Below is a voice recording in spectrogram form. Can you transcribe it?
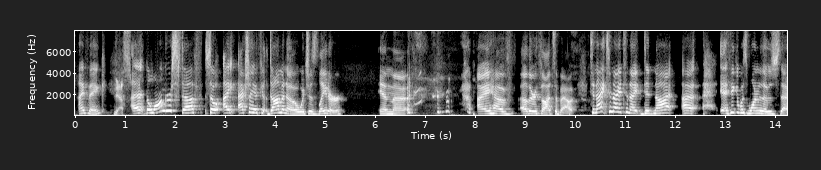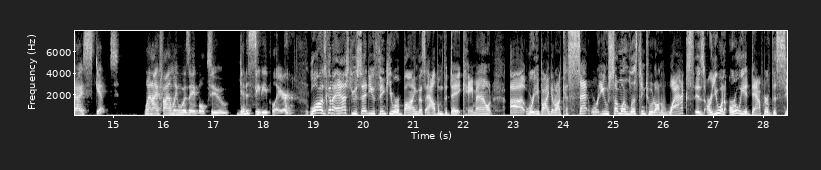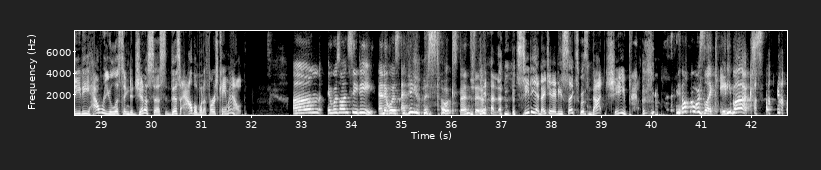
I think. Yes. Uh, the longer stuff. So I actually I feel Domino, which is later in the. I have other thoughts about tonight. Tonight, tonight did not. Uh, I think it was one of those that I skipped when I finally was able to get a CD player. Well, I was gonna ask. You said you think you were buying this album the day it came out. Uh, were you buying it on cassette? Were you someone listening to it on wax? Is are you an early adapter of the CD? How were you listening to Genesis this album when it first came out? Um, it was on CD, and it was. I think it was so expensive. Yeah, the, the CD in 1986 was not cheap you know, it was like eighty bucks.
